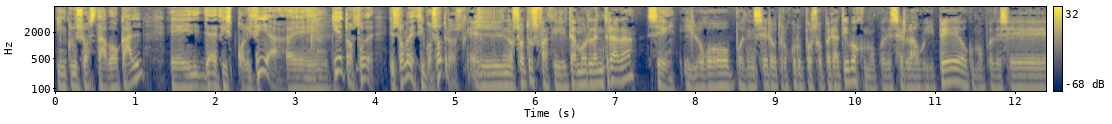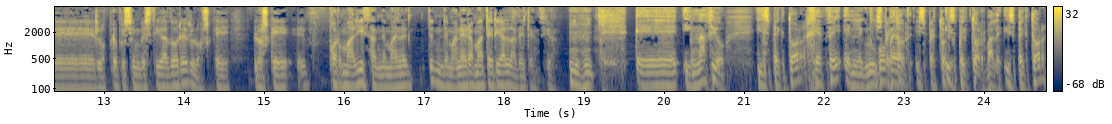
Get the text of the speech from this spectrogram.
incluso hasta vocal, eh, ya decís policía, eh, quietos, eso lo decís vosotros. nosotros facilitamos la entrada sí. y luego pueden ser otros grupos operativos, como puede ser la UIP o como puede ser los propios investigadores, los que, los que formalizan de, de manera material la detención. Eh, Ignacio, inspector jefe en el grupo... Inspector, inspector, inspector, vale, inspector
